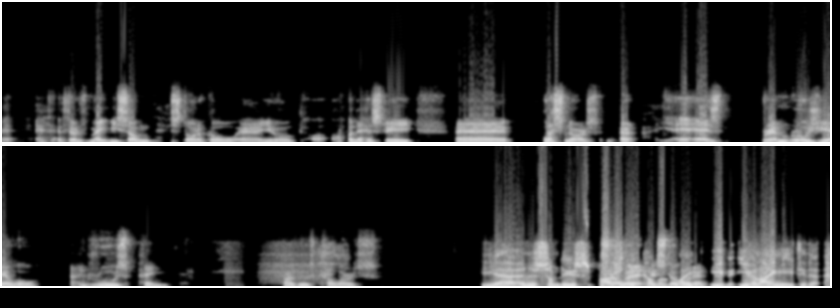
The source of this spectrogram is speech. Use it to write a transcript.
uh, if, if there might be some historical, uh, you know, up in the history uh, listeners. It is primrose yellow and rose pink are those colours. Yeah, and as somebody who's still partially gonna- still colourblind, even even I hated it.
